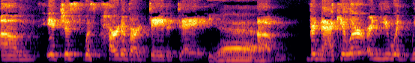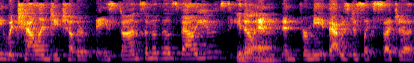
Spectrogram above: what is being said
Um, it just was part of our day to day. Vernacular and you would we would challenge each other based on some of those values you yeah. know and and for me that was just like such a,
